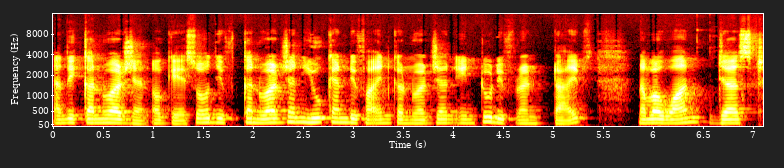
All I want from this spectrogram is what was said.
and the conversion. Okay so the conversion you can define conversion in two different types. Number one just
